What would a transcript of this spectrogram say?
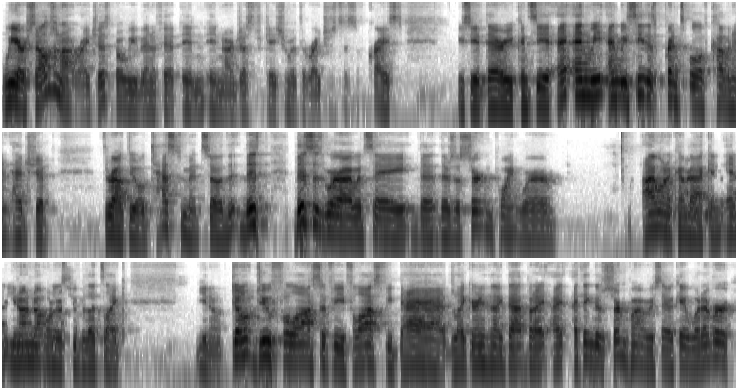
we ourselves are not righteous but we benefit in in our justification with the righteousness of christ you see it there. You can see it. And we and we see this principle of covenant headship throughout the old testament. So th- this this is where i would say that there's a certain point where i want to come back and, and you know i'm not one of those people that's like you know don't do philosophy philosophy bad like or anything like that. But i i think there's a certain point where we say okay whatever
